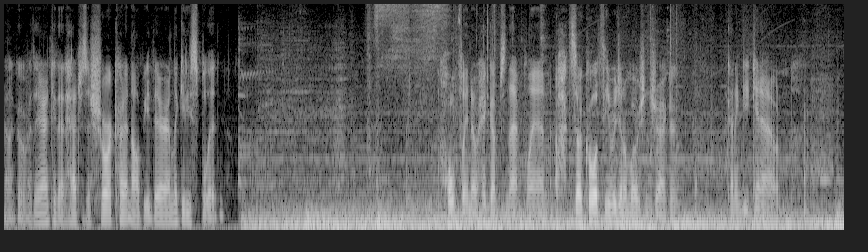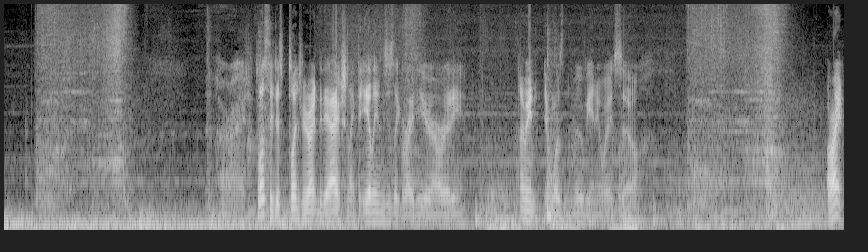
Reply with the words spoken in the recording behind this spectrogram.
I'll go over there and take that hatch as a shortcut and I'll be there and lickety split. Hopefully no hiccups in that plan. Oh, it's so cool, it's the original motion tracker. Kinda geeking out. Alright. Plus they just plunged me right into the action, like the alien's just like right here already. I mean, it wasn't the movie anyway, so... Alright,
